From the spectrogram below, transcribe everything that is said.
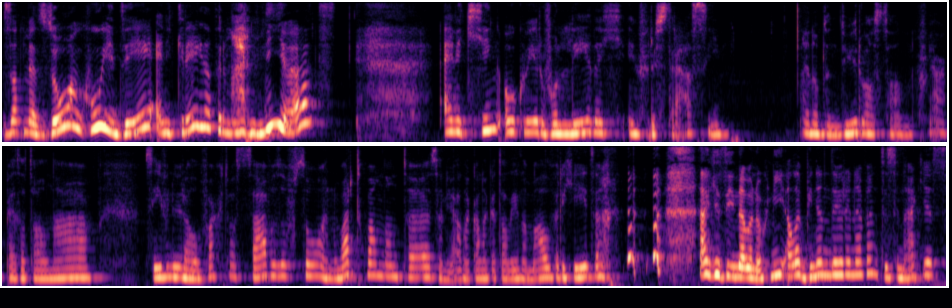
zat met zo'n goed idee en ik kreeg dat er maar niet uit. En ik ging ook weer volledig in frustratie. En op den duur was het dan, ja, bij zat al na zeven uur half acht was s'avonds of zo. En Wart kwam dan thuis. En ja, dan kan ik het al helemaal vergeten. Aangezien dat we nog niet alle binnendeuren hebben, tussen haakjes,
